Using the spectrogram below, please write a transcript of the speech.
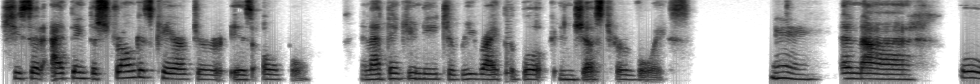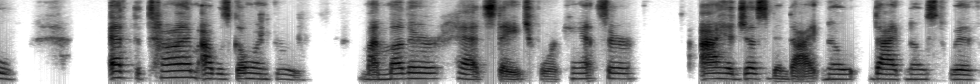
She said, I think the strongest character is Opal. And I think you need to rewrite the book in just her voice. Mm. And I, oh, at the time I was going through, my mother had stage four cancer. I had just been diagnosed diagnosed with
